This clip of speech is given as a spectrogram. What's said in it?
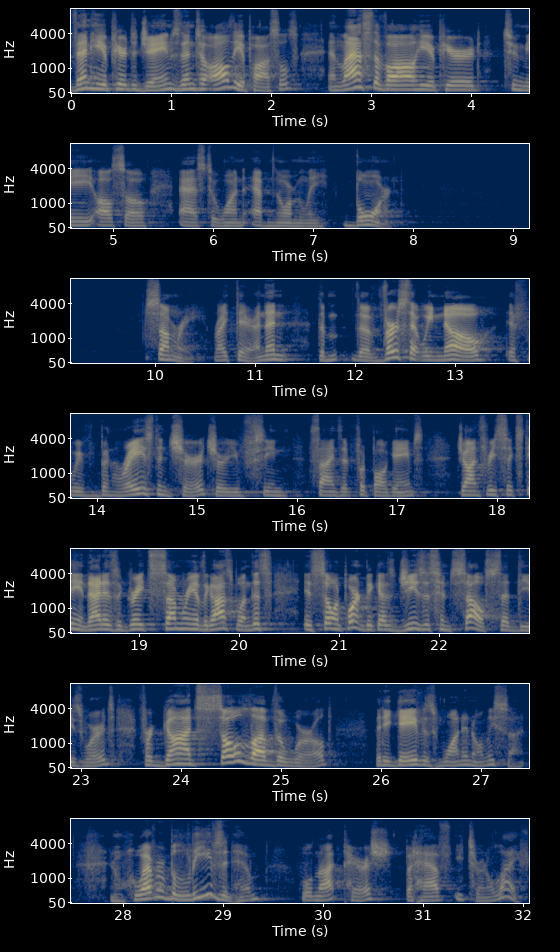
Then he appeared to James, then to all the apostles, and last of all, he appeared to me also as to one abnormally born. Summary right there. And then the, the verse that we know, if we've been raised in church or you've seen signs at football games, John 3:16. That is a great summary of the gospel and this is so important because Jesus himself said these words, "For God so loved the world that he gave his one and only son, and whoever believes in him will not perish but have eternal life."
